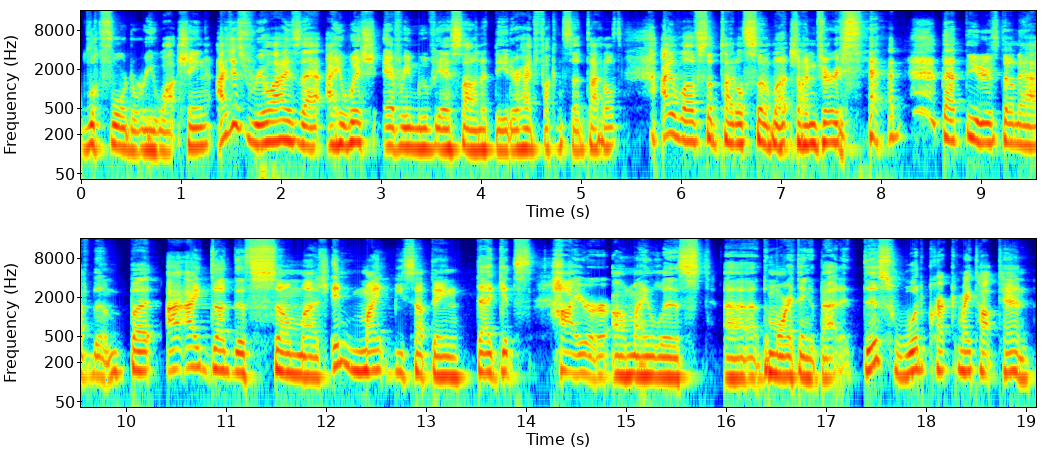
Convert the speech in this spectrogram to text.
look forward to rewatching. I just realized that I wish every movie I saw in a theater had fucking subtitles. I love subtitles so much. I'm very sad that theaters don't have them, but I, I dug this so much. It might be something that gets higher on my list uh, the more I think about it. This would crack my top 10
